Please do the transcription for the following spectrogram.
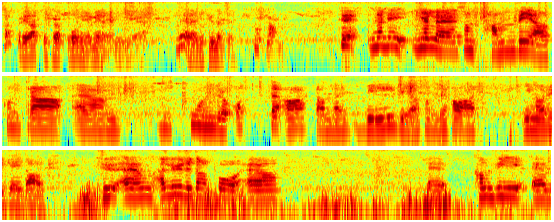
setter de rett og slett dronningen ned i, ned i kuben sin. Du, når det gjelder sånn tambier kontra eh, de 208 artene villbier som vi har i Norge i dag. Du, eh, jeg lurer da på eh, eh, Kan vi eh,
